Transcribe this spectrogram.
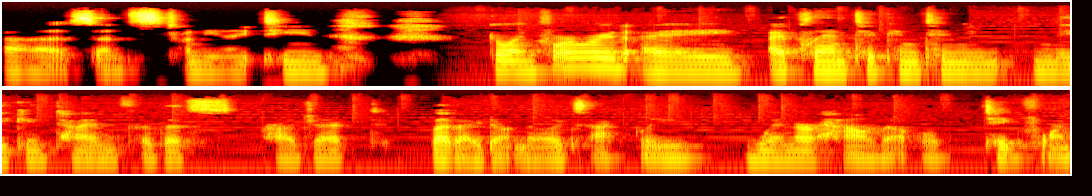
uh, since 2019. Going forward, I, I plan to continue making time for this project, but I don't know exactly when or how that will take form.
